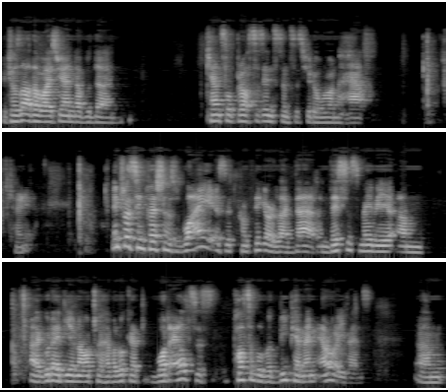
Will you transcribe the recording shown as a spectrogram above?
because otherwise you end up with the cancel process instances you don't want to have. Okay. Interesting question is why is it configured like that? And this is maybe um, a good idea now to have a look at what else is possible with BPMN error events. Um,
